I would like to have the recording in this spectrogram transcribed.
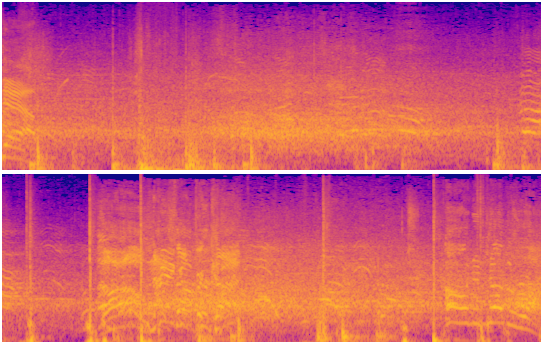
jab. Oh, nice uppercut. Oh, and another one.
